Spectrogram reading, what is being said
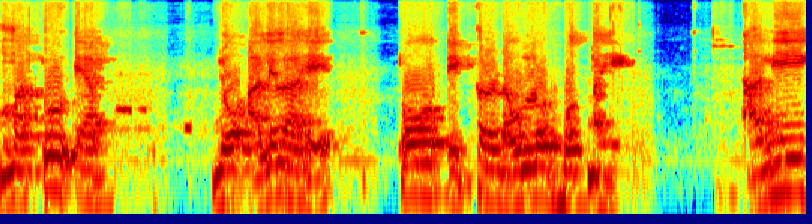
मातृ ऍप जो आलेला आहे तो एकतर डाउनलोड होत नाही. आणि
